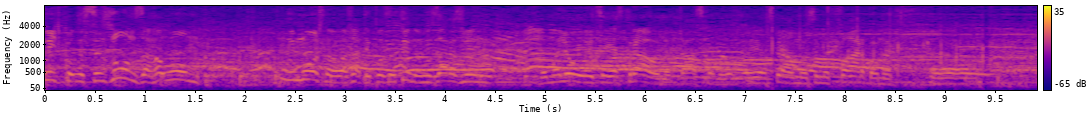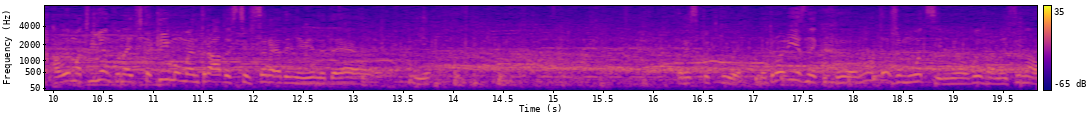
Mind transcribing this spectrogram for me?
мить, коли сезон загалом не можна вважати позитивним. І зараз він домальовується яскравими красками, яскравими цими фарбами. Е, Але Матвієнко навіть в такий момент радості всередині він іде і респектує. Дмитро Різник, е, ну теж емоції. В нього виграний фінал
